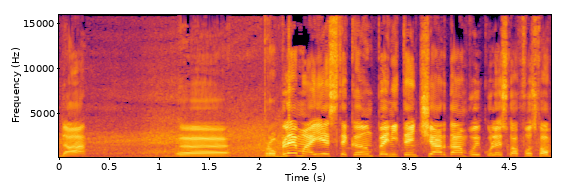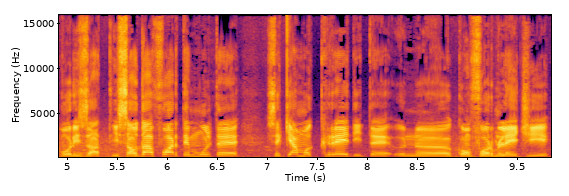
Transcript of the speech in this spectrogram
da? Uh, problema este că în penitenciar Dan Voiculescu a fost favorizat. I s-au dat foarte multe, se cheamă credite în uh, conform legii.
